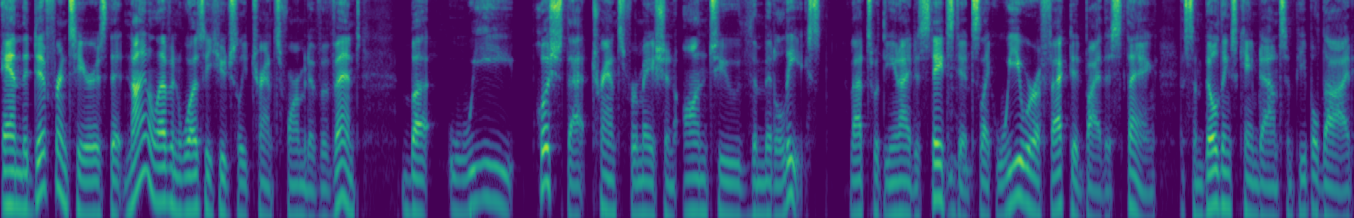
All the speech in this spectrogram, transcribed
And the difference here is that 9/11 was a hugely transformative event, but we pushed that transformation onto the Middle East. That's what the United States did. Mm-hmm. It's like we were affected by this thing. Some buildings came down, some people died,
